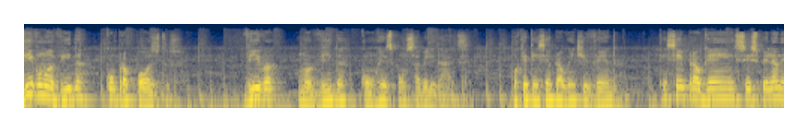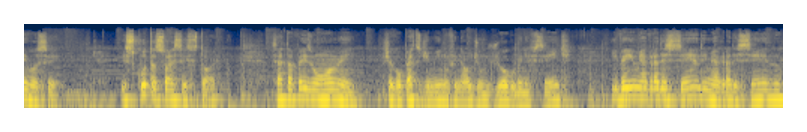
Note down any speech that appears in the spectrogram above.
Viva uma vida com propósitos. Viva uma vida com responsabilidades. Porque tem sempre alguém te vendo. Tem sempre alguém se espelhando em você. Escuta só essa história. Certa vez um homem chegou perto de mim no final de um jogo beneficente e veio me agradecendo e me agradecendo,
